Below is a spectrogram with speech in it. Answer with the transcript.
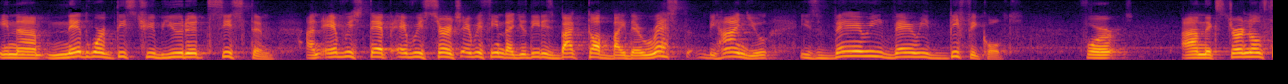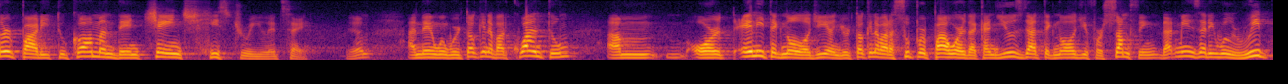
in a network distributed system, and every step, every search, everything that you did is backed up by the rest behind you, is very, very difficult for an external third party to come and then change history, let's say. Yeah? And then when we're talking about quantum um, or any technology, and you're talking about a superpower that can use that technology for something, that means that it will read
